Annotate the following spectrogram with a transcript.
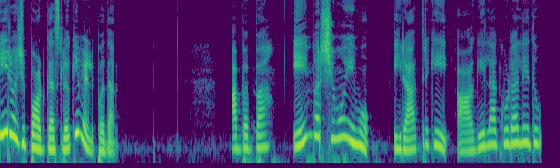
ఈరోజు పాడ్కాస్ట్లోకి వెళ్ళిపోదాం. అబ్బబ్బా! ఏం వర్షమో ఏమో. ఈ రాత్రికి ఆగేలా కూడా లేదు.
